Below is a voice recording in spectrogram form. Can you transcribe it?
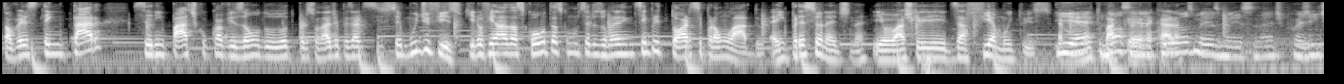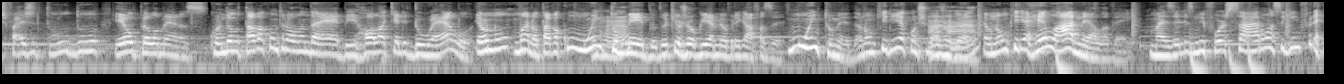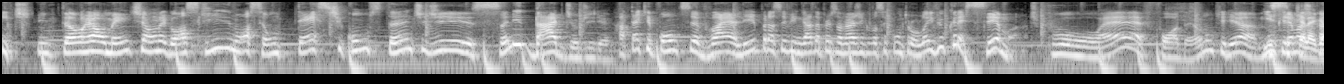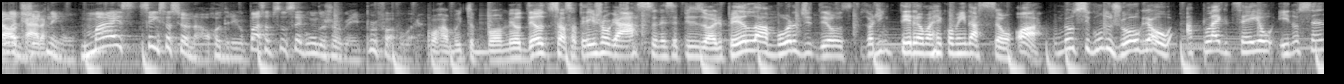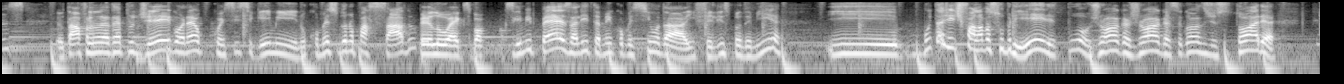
talvez tentar ser empático com a visão do outro personagem, apesar de isso ser muito difícil. Que no final das contas, como seres humanos, a gente sempre torce para um lado. É impressionante, né? E eu acho que ele desafia muito isso. É e é, muito nossa, bacana, é cara. curioso mesmo isso, né? Tipo, a gente faz de tudo. Eu, pelo menos, quando eu tava controlando a Abby e rola aquele duelo, eu não. Mano, eu tava com muito uhum. medo do que o jogo ia me obrigar a fazer. Muito medo. Eu não queria continuar uhum. jogando. Eu não queria relar nela, velho. Mas eles me forçaram a seguir em frente. Então, realmente, é um negócio que, nossa, é um teste constante de sanidade, eu diria. Até que ponto você vai ali para se vingar da personagem que você controlou e viu crescer, mano. Tipo, é foda. Eu não queria, não Isso queria que é legal, de jeito nenhum. Mas sensacional, Rodrigo. Passa pro seu segundo jogo aí, por favor. Porra, muito bom. Meu Deus do céu, só tem jogaço nesse episódio. Pelo amor de Deus. O episódio inteiro é uma recomendação. Ó, o meu segundo jogo é o A Plague Tale Innocence. Eu tava falando até pro Diego, né? Eu conheci esse game no começo do ano passado pelo Xbox Game Pass ali também, comecinho da infeliz pandemia. E muita gente falava sobre ele, pô, joga, joga, você gosta de história.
